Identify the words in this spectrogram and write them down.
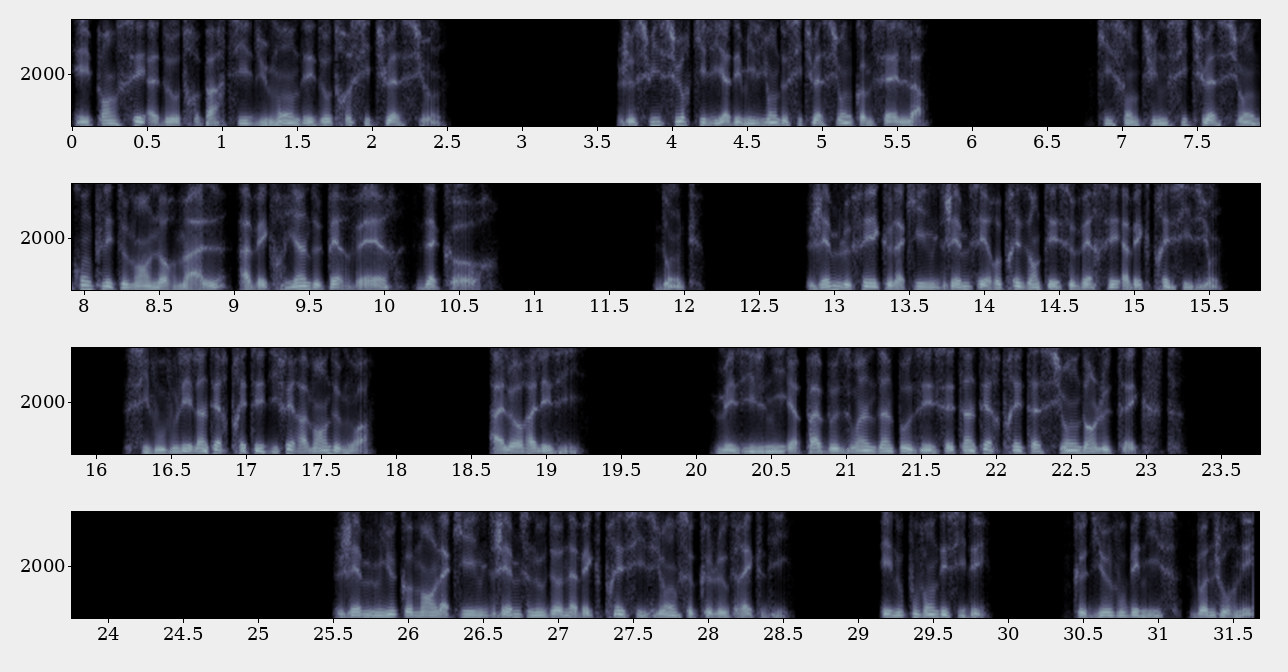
et pensez à d'autres parties du monde et d'autres situations. Je suis sûr qu'il y a des millions de situations comme celle-là qui sont une situation complètement normale, avec rien de pervers, d'accord. Donc, j'aime le fait que la King James ait représenté ce verset avec précision. Si vous voulez l'interpréter différemment de moi, alors allez-y. Mais il n'y a pas besoin d'imposer cette interprétation dans le texte. J'aime mieux comment la King James nous donne avec précision ce que le grec dit. Et nous pouvons décider. Que Dieu vous bénisse, bonne journée.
